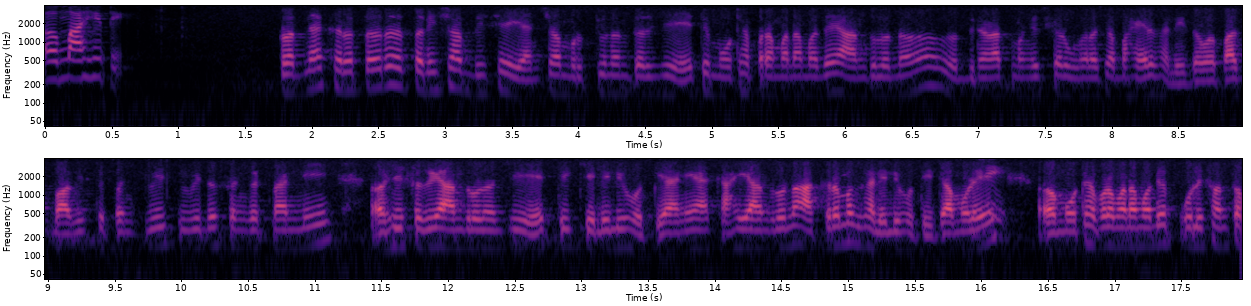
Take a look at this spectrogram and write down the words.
माहिती. प्रज्ञा खरं तर तनिषा भिसे यांच्या मृत्यूनंतर जे आहे ते मोठ्या प्रमाणामध्ये आंदोलनं दीनानाथ मंगेशकर रुग्णालयाच्या बाहेर झाली. जवळपास बावीस ते पंचवीस विविध संघटनांनी ही सगळी आंदोलनं जी आहेत ती केलेली होती आणि काही आंदोलनं आक्रमक झालेली होती. त्यामुळे मोठ्या प्रमाणामध्ये पोलिसांचा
